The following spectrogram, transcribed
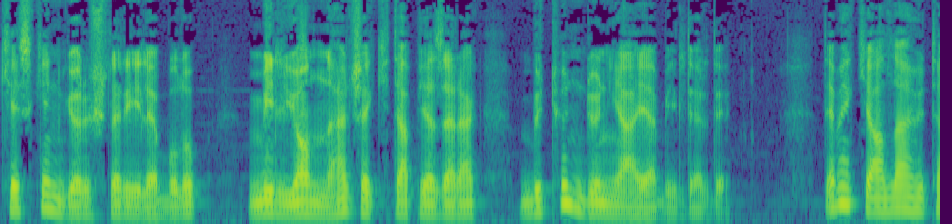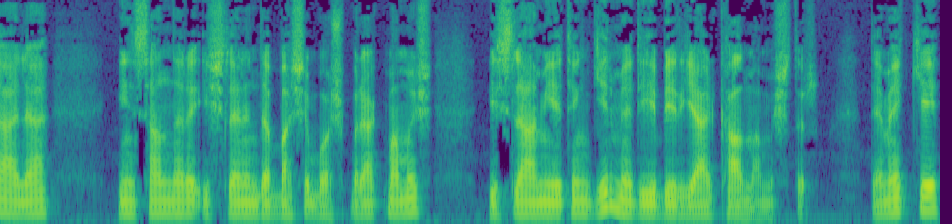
keskin görüşleriyle bulup milyonlarca kitap yazarak bütün dünyaya bildirdi. Demek ki Allahü Teala insanları işlerinde başıboş bırakmamış, İslamiyetin girmediği bir yer kalmamıştır. Demek ki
